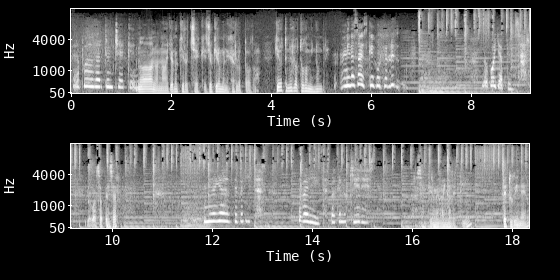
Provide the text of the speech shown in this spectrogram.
Pero puedo darte un cheque. No, no, no, yo no quiero cheques, yo quiero manejarlo todo. Quiero tenerlo todo a mi nombre. Mira, ¿sabes qué, Jorge Luis? Lo voy a pensar. ¿Lo vas a pensar? Mira, ya, de veritas. De veritas, ¿para qué lo quieres? ¿Para sentirme dueño de ti? ¿De tu dinero?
